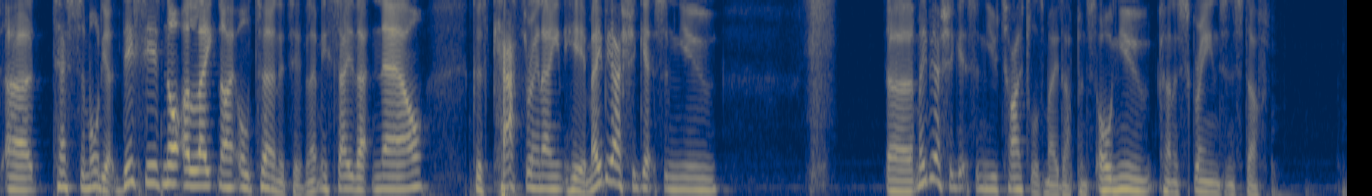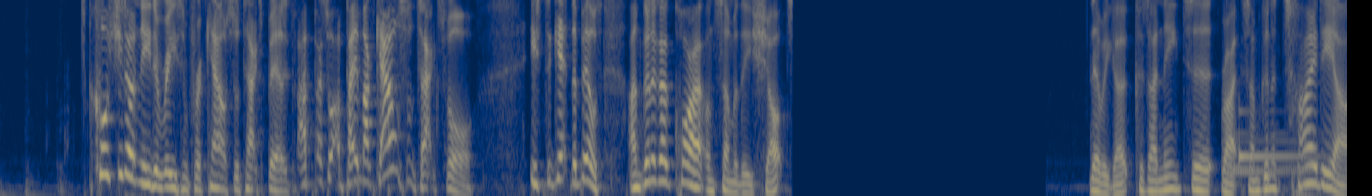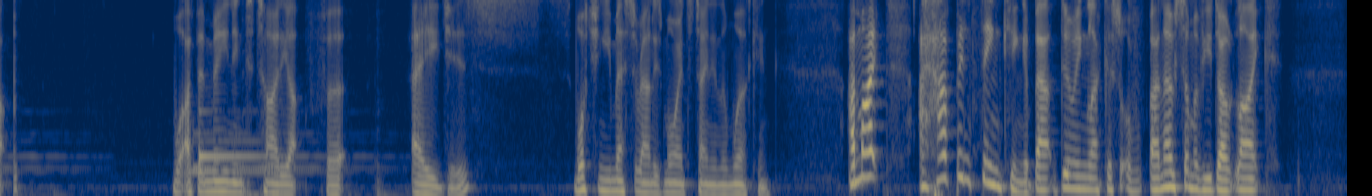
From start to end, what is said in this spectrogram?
uh, test some audio. This is not a late night alternative. Let me say that now because Katherine ain't here. Maybe I should get some new uh, maybe I should get some new titles made up and or new kind of screens and stuff. Of course, you don't need a reason for a council tax bill. That's what I pay my council tax for, is to get the bills. I'm going to go quiet on some of these shots. There we go, because I need to. Right, so I'm going to tidy up what I've been meaning to tidy up for ages. Watching you mess around is more entertaining than working. I might. I have been thinking about doing like a sort of. I know some of you don't like.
